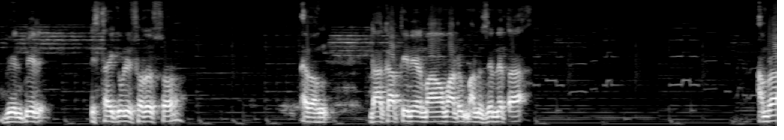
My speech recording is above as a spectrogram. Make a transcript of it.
বিএনপির স্থায়ী কমিটির সদস্য এবং ঢাকা তিনের মা ও মানুষের নেতা আমরা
